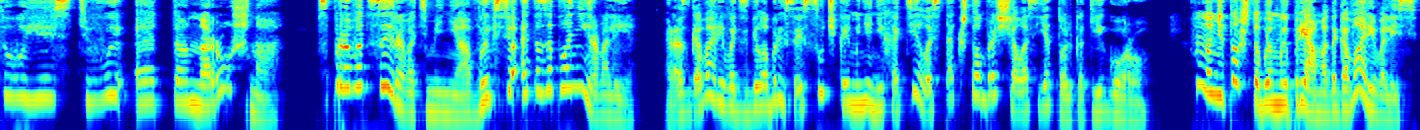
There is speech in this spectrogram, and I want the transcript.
То есть вы это нарочно? Спровоцировать меня? Вы все это запланировали? Разговаривать с белобрысой сучкой мне не хотелось, так что обращалась я только к Егору. Но не то, чтобы мы прямо договаривались.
